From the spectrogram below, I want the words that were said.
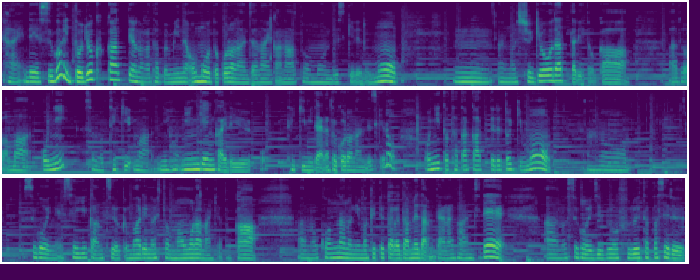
はい、ですごい努力家っていうのが多分みんな思うところなんじゃないかなと思うんですけれども、うん、あの修行だったりとかあとはまあ鬼？その敵、まあ、日本人間界でいう敵みたいなところなんですけど鬼と戦ってる時もあのすごいね正義感強く周りの人を守らなきゃとかあのこんなのに負けてたらダメだみたいな感じであのすごい自分を奮い立たせる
